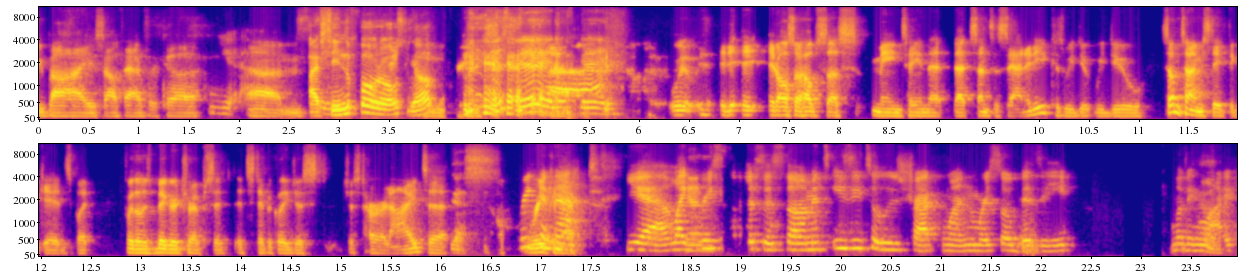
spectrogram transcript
Dubai, South Africa. yeah. Um, I've seen the photos. Yup. That's good. That's good. we, it, it, it also helps us maintain that that sense of sanity because we do we do sometimes take the kids but for those bigger trips it, it's typically just just her and i to Yes. Reconnect. Yeah, like Yeah. reset the system. It's easy to lose track when we're so busy living Yeah. life.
